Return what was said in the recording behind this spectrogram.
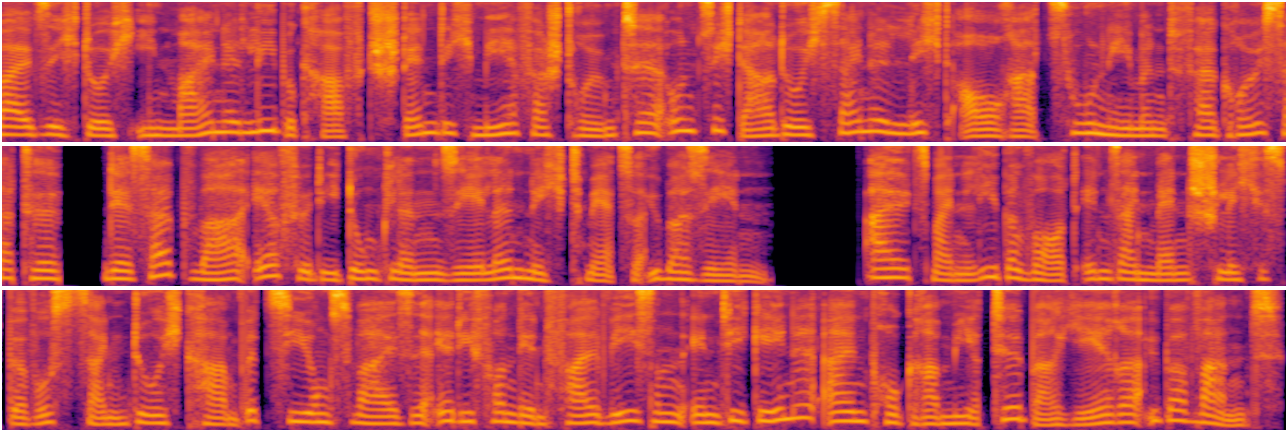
weil sich durch ihn meine Liebekraft ständig mehr verströmte und sich dadurch seine Lichtaura zunehmend vergrößerte, deshalb war er für die dunklen Seelen nicht mehr zu übersehen. Als mein Liebewort in sein menschliches Bewusstsein durchkam bzw. er die von den Fallwesen in die Gene einprogrammierte Barriere überwand,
